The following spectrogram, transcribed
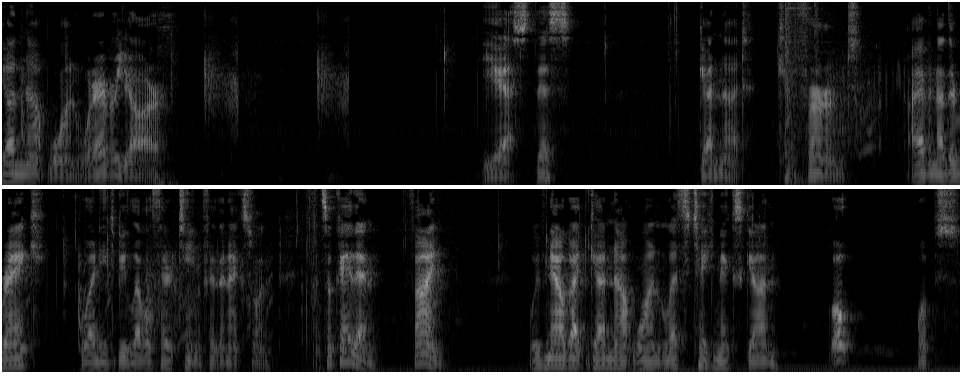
Gun Nut 1, wherever you are. Yes, this. Gun Nut. Confirmed. I have another rank. Oh, I need to be level 13 for the next one. That's okay then. Fine. We've now got Gun Nut 1. Let's take Nick's gun. Oh! Whoops.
